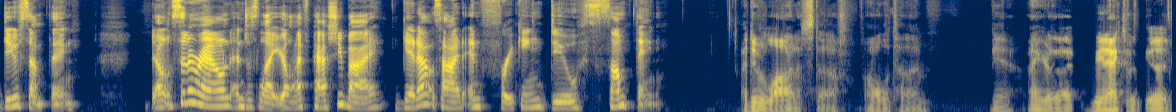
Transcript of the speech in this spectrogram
do something. Don't sit around and just let your life pass you by. Get outside and freaking do something. I do a lot of stuff all the time. Yeah, I hear that. Being active is good.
